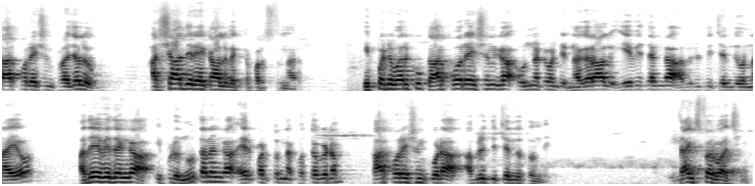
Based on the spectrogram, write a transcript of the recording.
కార్పొరేషన్ ప్రజలు హర్షాదిరేకాలు వ్యక్తపరుస్తున్నారు. ఇప్పటి వరకు కార్పొరేషన్గా ఉన్నటువంటి నగరాలు ఏ విధంగా అభివృద్ధి చెంది ఉన్నాయో అదేవిధంగా ఇప్పుడు నూతనంగా ఏర్పడుతున్న కొత్తగూడెం కార్పొరేషన్ కూడా అభివృద్ధి చెందుతుంది. థ్యాంక్స్ ఫర్ వాచింగ్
